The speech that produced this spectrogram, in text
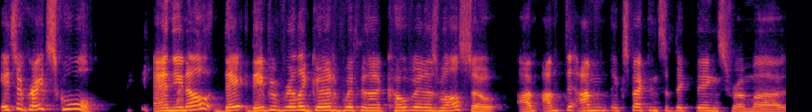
It's a great school, and you know they they've been really good with uh, COVID as well. So I'm I'm th- I'm expecting some big things from uh,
